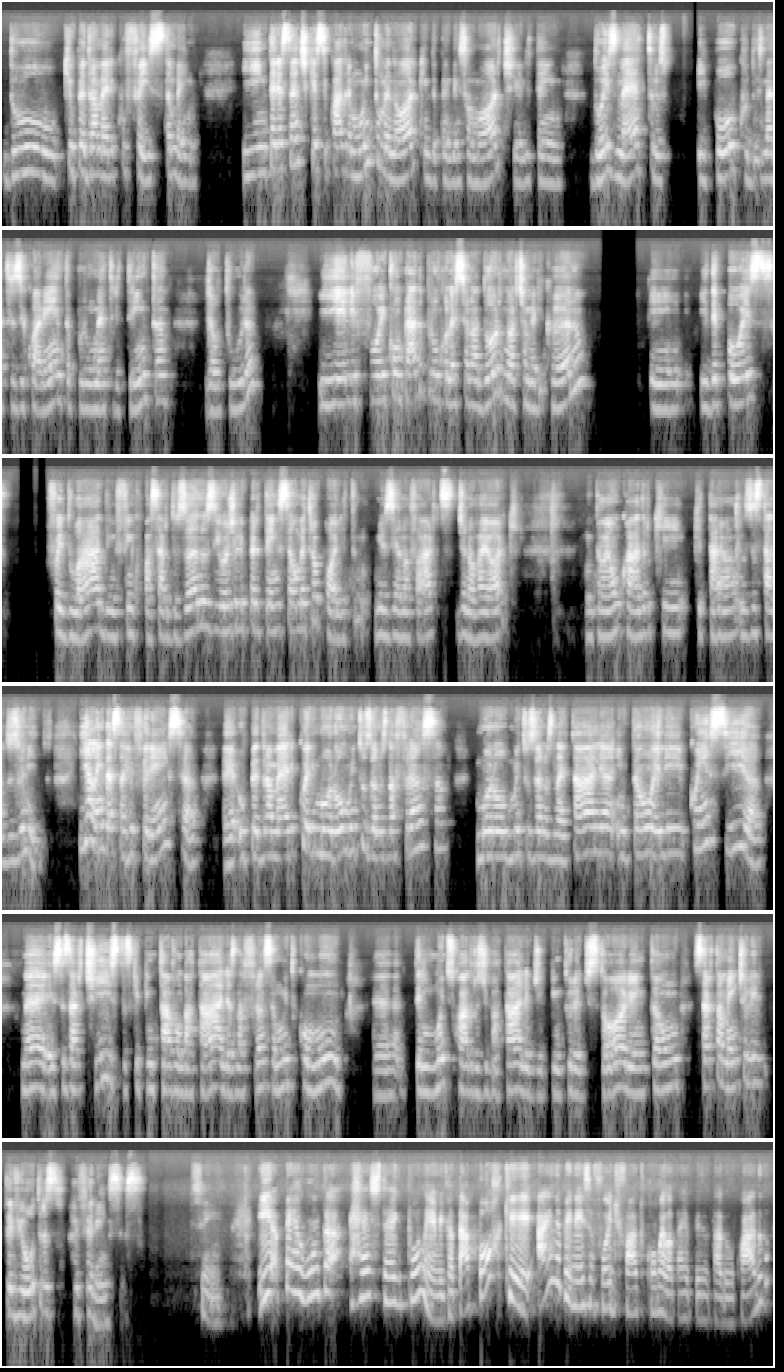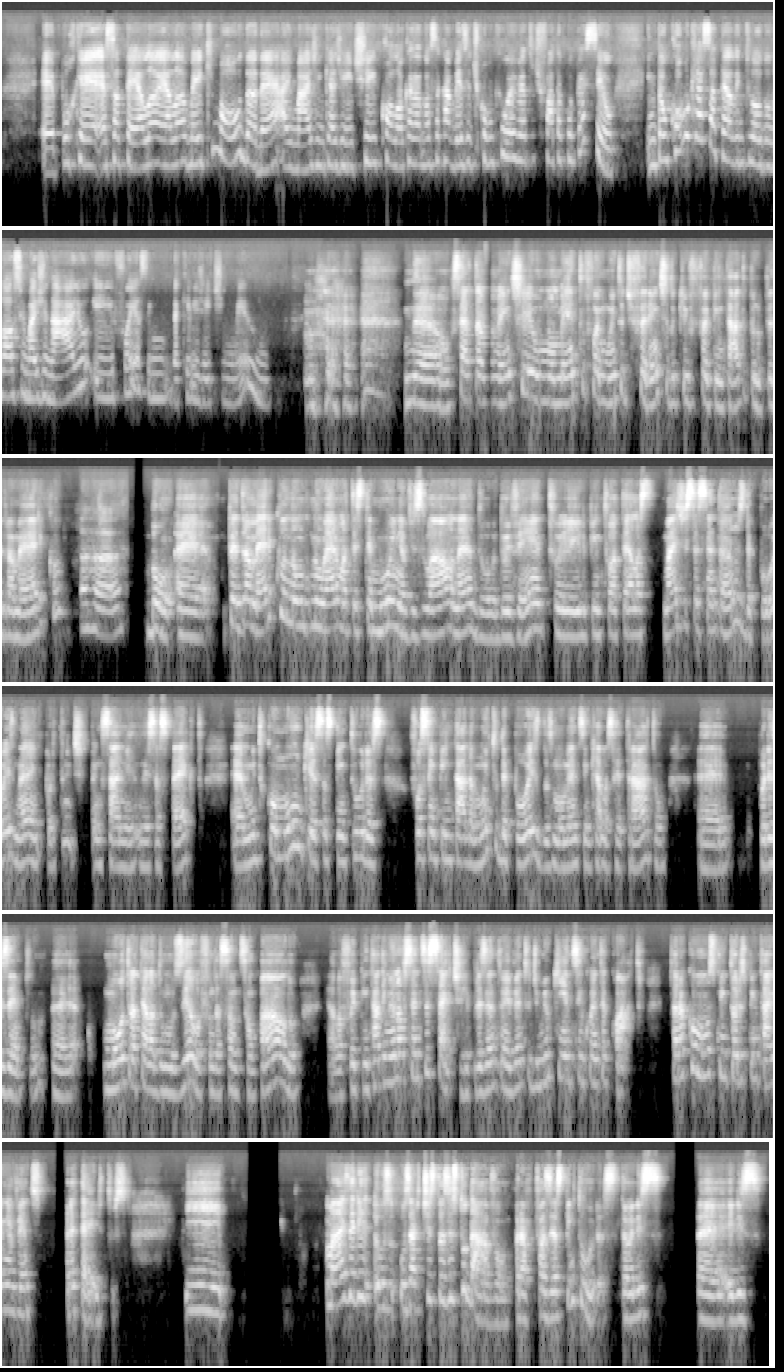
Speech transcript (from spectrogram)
do que o Pedro Américo fez também. E interessante que esse quadro é muito menor que Independência ou Morte, ele tem dois metros e pouco, dois metros e quarenta por um metro e trinta de altura, e ele foi comprado por um colecionador norte-americano e, e depois foi doado, enfim, com o passar dos anos, e hoje ele pertence ao Metropolitan Museum of Arts de Nova York. Então, é um quadro que está nos Estados Unidos. E, além dessa referência, é, o Pedro Américo ele morou muitos anos na França, morou muitos anos na Itália, então ele conhecia né, esses artistas que pintavam batalhas. Na França é muito comum é, tem muitos quadros de batalha, de pintura de história, então certamente ele teve outras referências. Sim. E a pergunta hashtag polêmica, tá? Porque a independência foi de fato como ela está representada no quadro, é porque essa tela ela meio que molda, né, a imagem que a gente coloca na nossa cabeça de como que o evento de fato aconteceu. Então, como que essa tela entrou no nosso imaginário e foi assim daquele jeitinho mesmo? Não, certamente o momento foi muito diferente do que foi pintado pelo Pedro Américo. Uhum. Bom, é, Pedro Américo não, não era uma testemunha visual né, do, do evento e ele pintou a tela mais de 60 anos depois, né? É importante pensar nesse aspecto. É muito comum que essas pinturas fossem pintadas muito depois dos momentos em que elas retratam. É, por exemplo, é, uma outra tela do museu, a Fundação de São Paulo, ela foi pintada em 1907, representa um evento de 1554. Então era comum os pintores pintarem eventos pretéritos. E mas ele, os, os artistas estudavam para fazer as pinturas. Então eles, é, eles,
